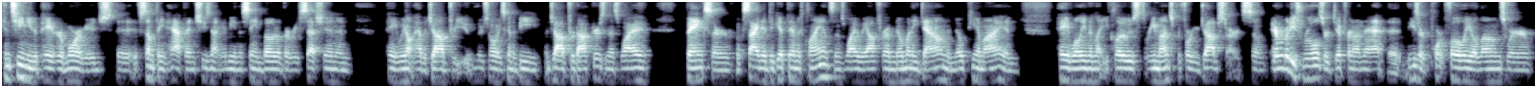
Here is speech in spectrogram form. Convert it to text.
continue to pay her mortgage. If something happened, she's not going to be in the same boat of a recession and, hey, we don't have a job for you. There's always going to be a job for doctors. And that's why banks are excited to get them as clients. And that's why we offer them no money down and no PMI and hey, we'll even let you close three months before your job starts. So everybody's rules are different on that. These are portfolio loans where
